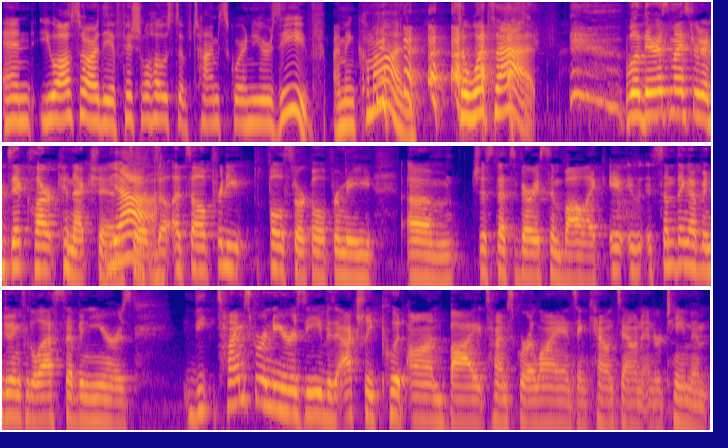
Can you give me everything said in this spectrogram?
And you also are the official host of Times Square New Year's Eve. I mean, come on. so what's that? Well, there's my sort of Dick Clark connection. Yeah. So it's all, it's all pretty full circle for me. Um, just that's very symbolic. It, it- it's something I've been doing for the last seven years. The Times Square New Year's Eve is actually put on by Times Square Alliance and Countdown Entertainment.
